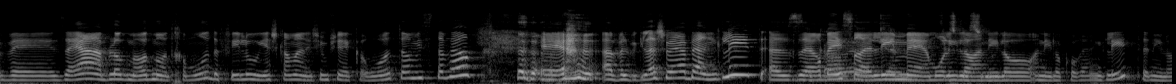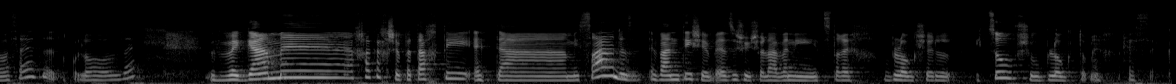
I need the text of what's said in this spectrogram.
וזה היה בלוג מאוד מאוד חמוד, אפילו יש כמה אנשים שקראו אותו מסתבר, אה, אבל בגלל שהוא היה באנגלית, אז הרבה קרה, ישראלים כן, אה, אמרו לי, לא. אני לא, אני לא קורא אנגלית, אני לא עושה את זה, לא, לא זה. וגם אה, אחר כך שפתחתי את המשרד, אז הבנתי שבאיזשהו שלב אני אצטרך בלוג של עיצוב, שהוא בלוג תומך עסק.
